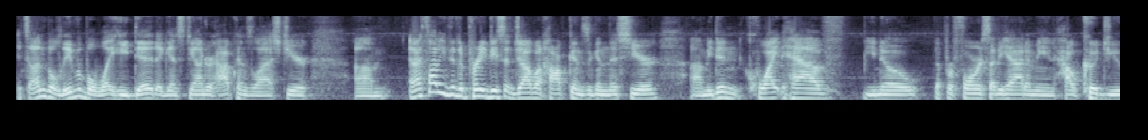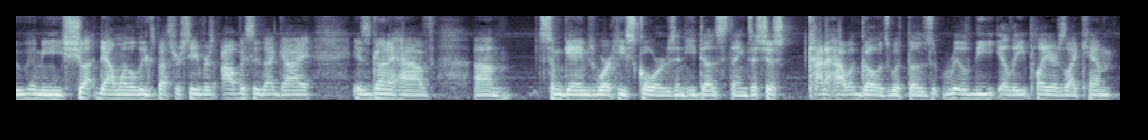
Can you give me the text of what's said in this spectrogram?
it's unbelievable what he did against DeAndre Hopkins last year. Um, and I thought he did a pretty decent job on Hopkins again this year. Um, he didn't quite have you know the performance that he had. I mean, how could you? I mean, he shut down one of the league's best receivers. Obviously, that guy is going to have um, some games where he scores and he does things. It's just kind of how it goes with those really elite players like him.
